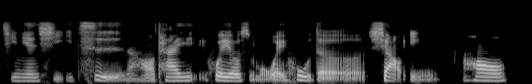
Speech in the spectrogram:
几年洗一次，然后它会有什么维护的效应。然后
